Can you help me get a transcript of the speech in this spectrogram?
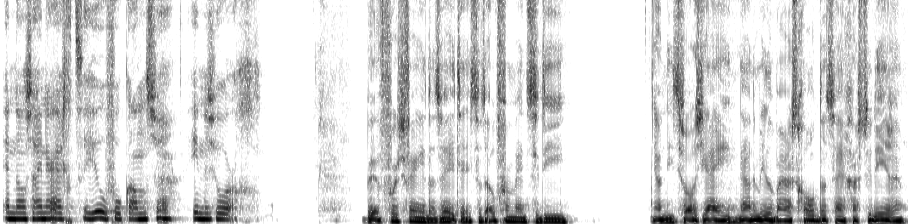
En dan zijn er echt heel veel kansen in de zorg. Voor zover je dat weet, is dat ook voor mensen die, nou niet zoals jij, na de middelbare school dat zijn gaan studeren,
